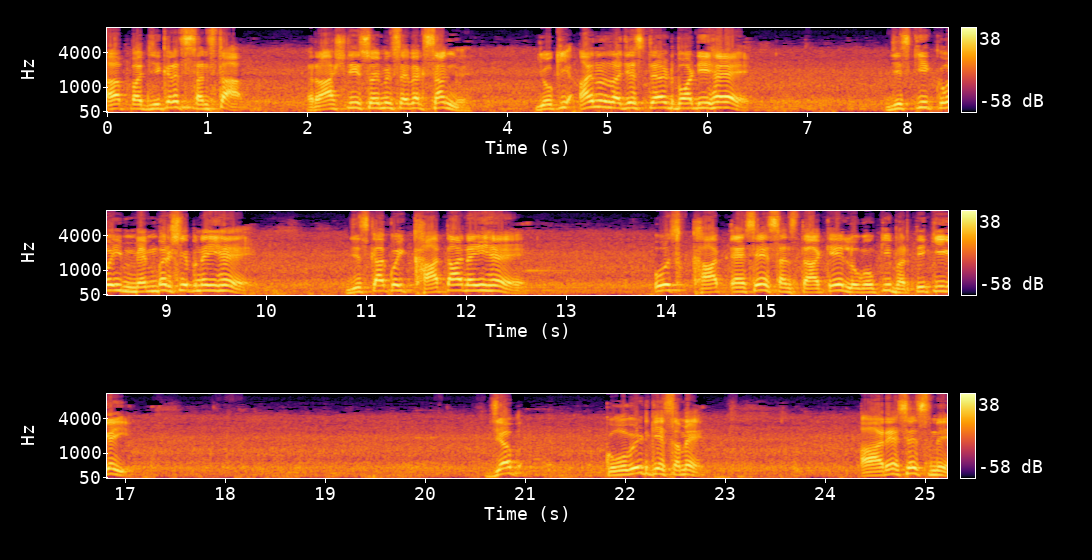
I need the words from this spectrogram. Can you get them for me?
अपंजीकृत संस्था, राष्ट्रीय स्वयं सेवक संघ, जो कि अनरजिस्टर्ड बॉडी है, जिसकी कोई मेंबरशिप नहीं है जिसका कोई खाता नहीं है, उस खात ऐसे संस्था के लोगों की भर्ती की गई। जब कोविड के समय आरएसएस ने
